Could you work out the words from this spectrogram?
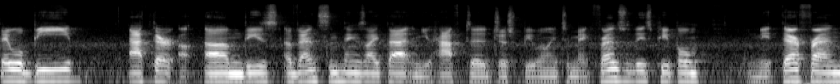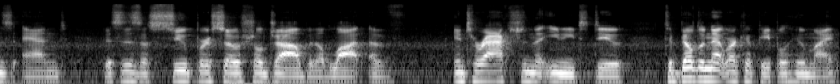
They will be at their um, these events and things like that, and you have to just be willing to make friends with these people and meet their friends. And this is a super social job with a lot of interaction that you need to do to build a network of people who might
